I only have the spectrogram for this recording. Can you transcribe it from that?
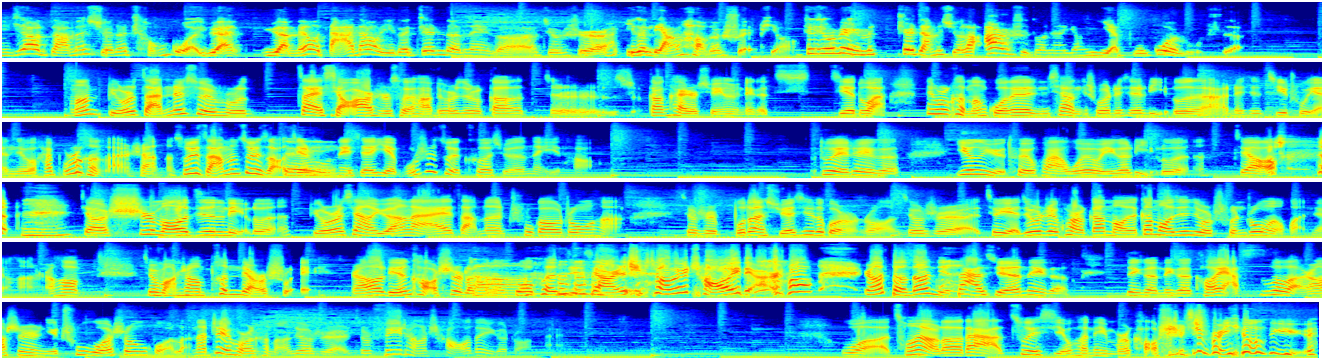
你知道咱们学的成果远远没有达到一个真的那个就是一个良好的水平，这就是为什么其实咱们学了二十多年英语也不过如此。可能比如咱这岁数再小二十岁哈，比如就是刚就是刚开始学英语那个阶段，那会儿可能国内的你像你说这些理论啊，这些基础研究还不是很完善的，所以咱们最早接触那些也不是最科学的那一套。对这个。英语退化，我有一个理论叫，叫湿毛巾理论。比如说像原来咱们初高中哈，就是不断学习的过程中，就是就也就是这块干毛巾，干毛巾就是纯中文环境哈，然后就往上喷点水，然后临考试了可能多喷几下，稍微潮一点，然后然后等到你大学那个那个那个考雅思了，然后甚至你出国生活了，那这会儿可能就是就是非常潮的一个状态。我从小到大最喜欢的一门考试 就是英语，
